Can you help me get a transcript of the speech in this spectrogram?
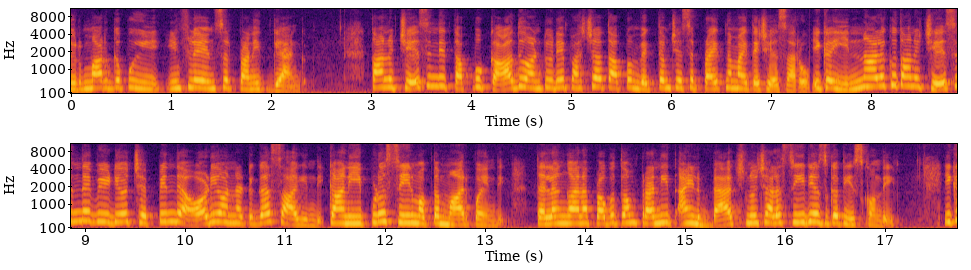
దుర్మార్గపు ఇన్ఫ్లుయెన్సర్ ప్రణీత్ గ్యాంగ్. తాను చేసింది తప్పు కాదు అంటూనే పశ్చాత్తాపం వ్యక్తం చేసే ప్రయత్నం అయితే చేశారు. ఇక ఇన్నాళ్ళకు తాను చేసిందే వీడియో చెప్పిందే ఆడియో అన్నట్టుగా సాగింది. కానీ ఇప్పుడు సీన్ మొత్తం మారిపోయింది. తెలంగాణ ప్రభుత్వం ప్రణీత్ అండ్ బ్యాచ్ను చాలా సీరియస్గా తీసుకుంది. ఇక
